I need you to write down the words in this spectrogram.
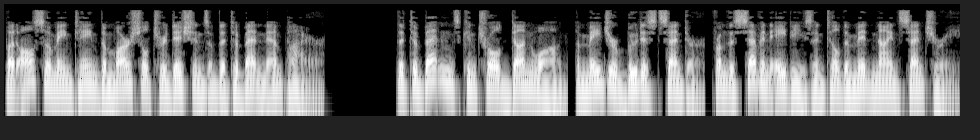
but also maintained the martial traditions of the Tibetan Empire. The Tibetans controlled Dunhuang, a major Buddhist center, from the 780s until the mid-9th century.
